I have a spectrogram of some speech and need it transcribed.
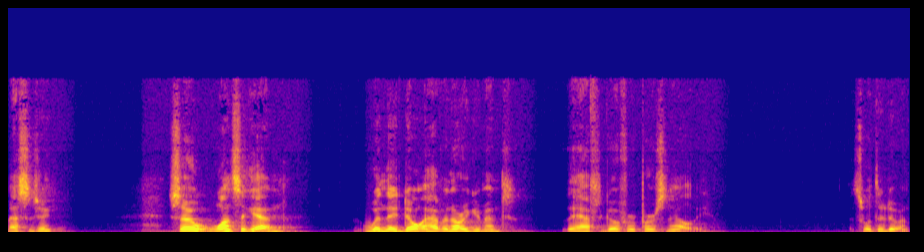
messaging. So once again, when they don't have an argument, they have to go for a personality. That's what they're doing.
